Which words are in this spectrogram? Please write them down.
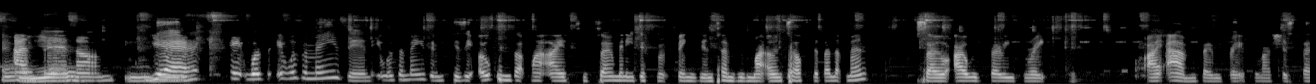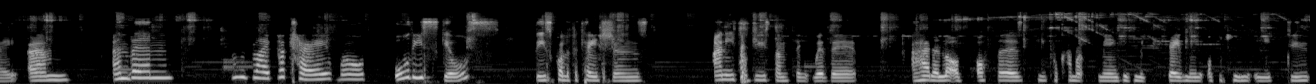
And, and then, um, mm-hmm. yeah, it was it was amazing. It was amazing because it opens up my eyes to so many different things in terms of my own self development. So I was very grateful. I am very grateful, I should say. Um, and then I was like, okay, well, all these skills these qualifications. I need to do something with it. I had a lot of offers. People come up to me and give me gave me opportunity to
